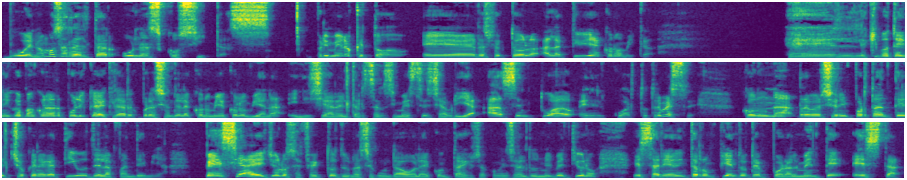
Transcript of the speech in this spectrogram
Bueno, vamos a resaltar unas cositas. Primero que todo, eh, respecto a la, actividad económica, el equipo técnico del Banco de la República de que la recuperación de la economía colombiana iniciada en el tercer semestre se habría acentuado en el cuarto trimestre, con una reversión importante del choque negativo de la pandemia, Pese a ello, los efectos de una segunda ola de contagios a comienzos del 2021 estarían interrumpiendo temporalmente esta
